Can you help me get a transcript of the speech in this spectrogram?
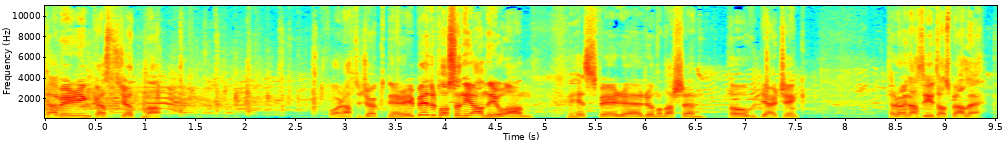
Det er inkast Får han atter tjøkna. I bedre plass enn Jan Johan. Hes fer Runa Larsen, Tov Bjergjeng. Det er en atter i spillet.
